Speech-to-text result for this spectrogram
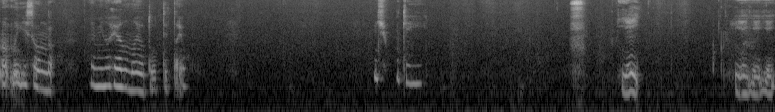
およいしさんが闇の部屋の前を通ってったよ。よいしょオッケーイエイ。イエイイエイイエイ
